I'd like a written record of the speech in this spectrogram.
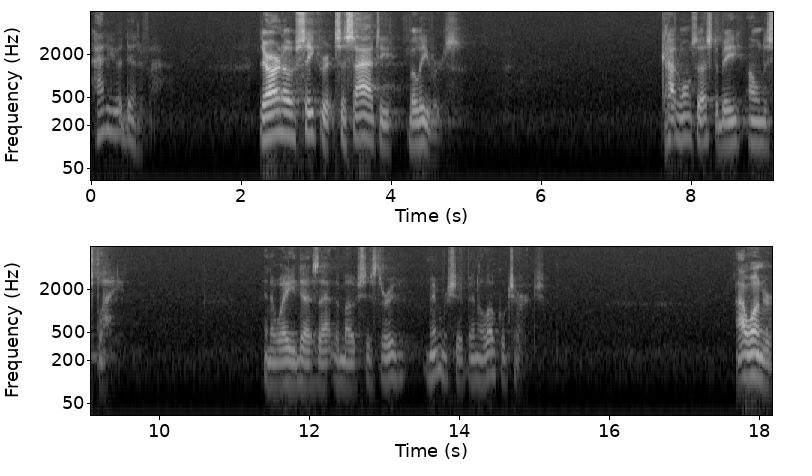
How do you identify? There are no secret society believers. God wants us to be on display. And the way he does that the most is through membership in a local church. I wonder,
